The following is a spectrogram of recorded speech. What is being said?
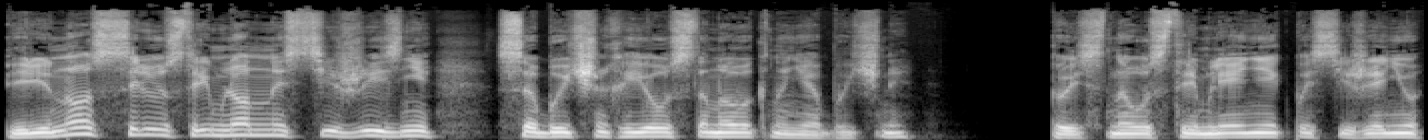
Перенос целеустремленности жизни с обычных ее установок на необычные, то есть на устремление к постижению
